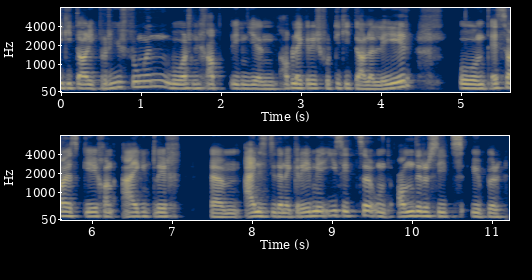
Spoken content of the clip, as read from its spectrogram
digitale Prüfungen, wo wahrscheinlich ab, irgendwie ein Ableger ist für digitale Lehre. Und SHSG kann eigentlich ähm, einerseits in diesen Gremien einsitzen und andererseits über das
